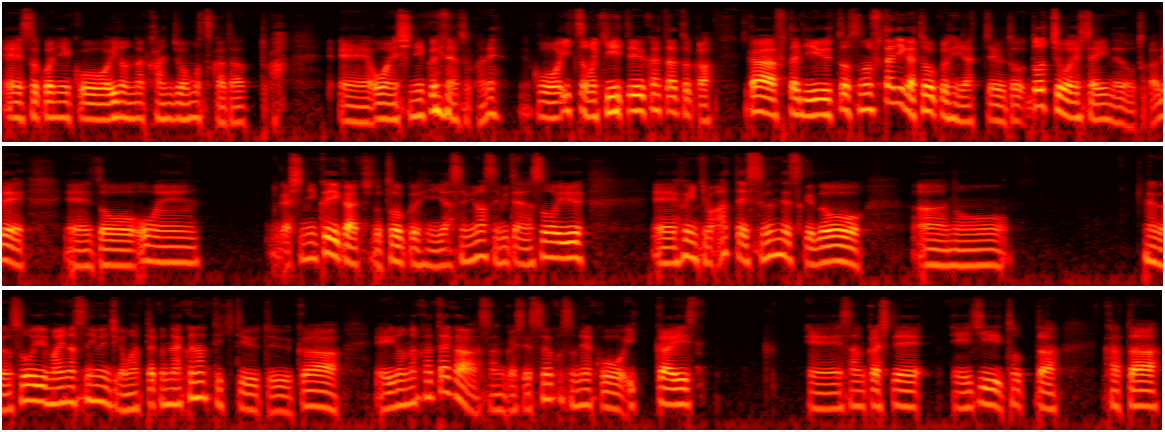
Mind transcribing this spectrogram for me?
えー、そこにこう、いろんな感情を持つ方とか、えー、応援しにくいなとかね、こう、いつも聞いてる方とかが2人いると、その2人がトークの日やっちゃうと、どっち応援したらいいんだろうとかで、えっ、と、応援がしにくいからちょっとトークの日休みますみたいな、そういう、え雰囲気もあったりするんですけど、あのなんかそういうマイナスのイメージが全くなくなってきているというか、えー、いろんな方が参加して、それこそね、こう、1回、えー、参加して、1位取った方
